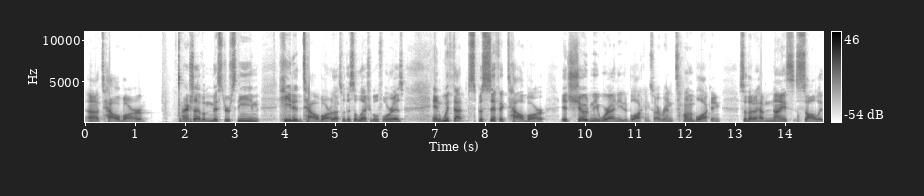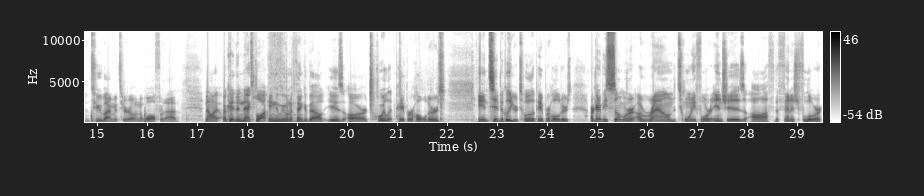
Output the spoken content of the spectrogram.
uh, towel bar. I actually have a Mr. Steam heated towel bar. That's what this electrical floor is. And with that specific towel bar, it showed me where I needed blocking. So I ran a ton of blocking so that I have nice solid two by material in the wall for that. Now, I, okay, the next blocking that we want to think about is our toilet paper holders. And typically your toilet paper holders are going to be somewhere around 24 inches off the finished floor.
